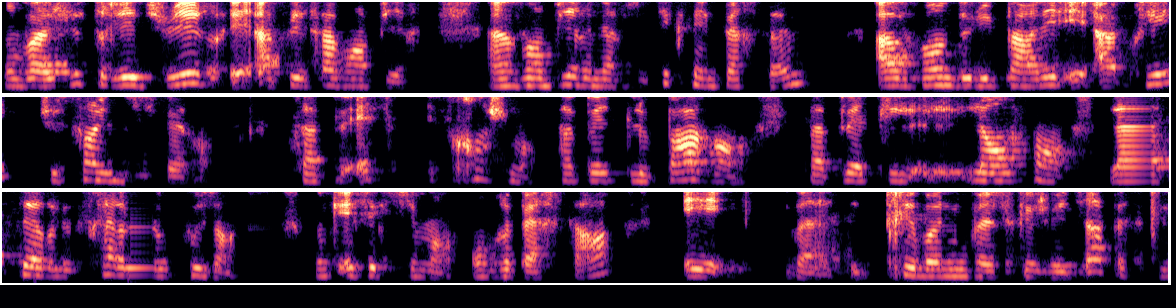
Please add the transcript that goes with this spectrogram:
On va juste réduire et appeler ça vampire. Un vampire énergétique, c'est une personne. Avant de lui parler et après, tu sens une différence. Ça peut être, franchement, ça peut être le parent, ça peut être l'enfant, la sœur, le frère, le cousin. Donc, effectivement, on repère ça. Et bah, c'est très bonne nouvelle ce que je vais dire parce que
